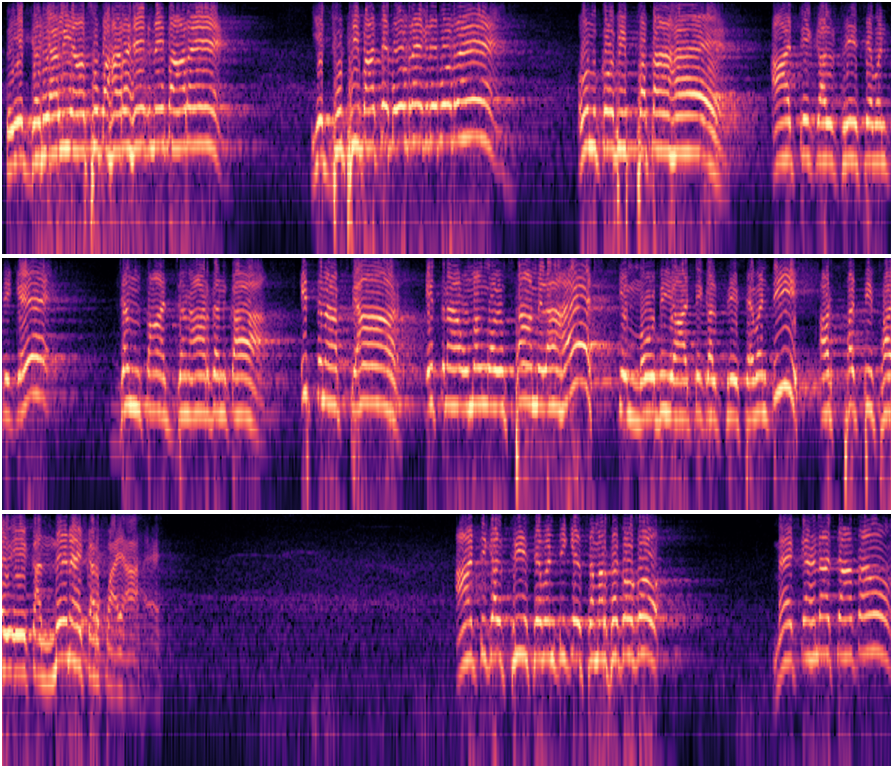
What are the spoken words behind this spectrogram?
तो ये गड़ियाली आँसू बहा रहे हैं कि नहीं बहा रहे हैं? ये झूठी बातें बोल रहे हैं कि नहीं बोल रहे हैं? उनको भी पता है, आर्टिकल 370 के जनता जनार्दन का इतना प्यार इतना उमंग और उत्साह मिला है कि मोदी आर्टिकल 370 और 35 ए का निर्णय कर पाया है। आर्टिकल 370 के समर्थकों को मैं कहना चाहता हूँ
